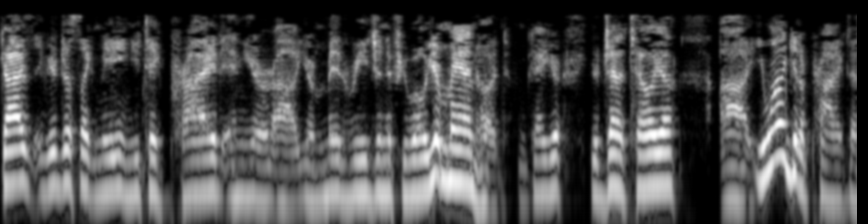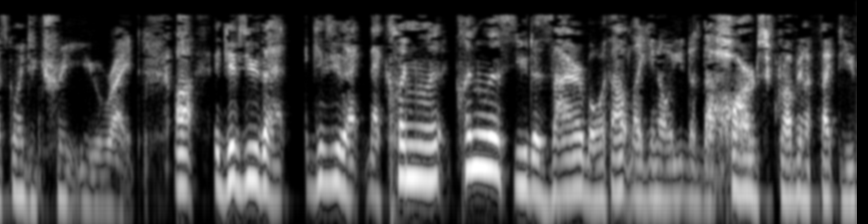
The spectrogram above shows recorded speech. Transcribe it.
Guys, if you're just like me and you take pride in your, uh, your mid-region, if you will, your manhood, okay, your, your genitalia, uh, you want to get a product that's going to treat you right. Uh, it gives you that, it gives you that, that cleanliness, cleanliness you desire, but without like, you know, you, the hard scrubbing effect you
